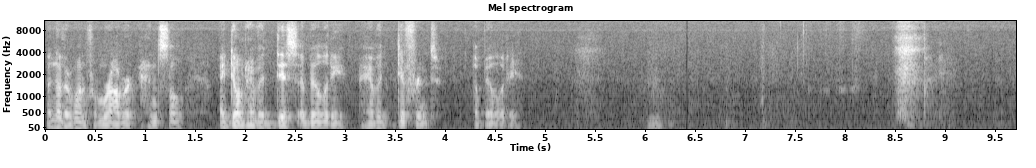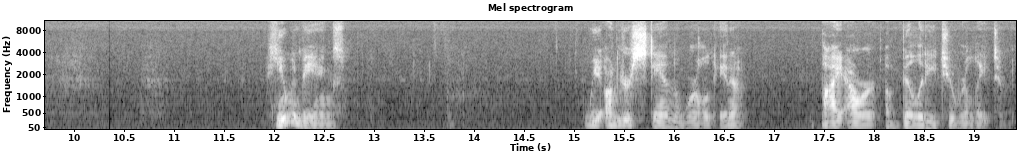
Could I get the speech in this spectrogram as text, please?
Another one from Robert Hensel. I don't have a disability, I have a different ability. Human beings, we understand the world in a by our ability to relate to it.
